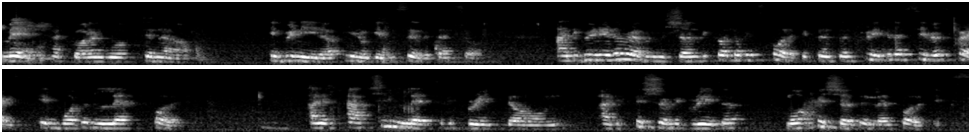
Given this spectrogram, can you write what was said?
men had gone and worked in, um, in Grenada, you know, giving service and so on. And the Grenada Revolution, because of its politics and so on, created a serious crisis in what was left politics. And it actually led to the breakdown and the fissure, the greater, more fissures in left politics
